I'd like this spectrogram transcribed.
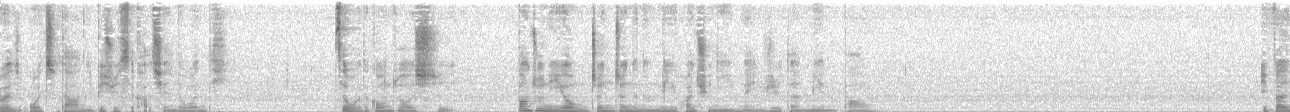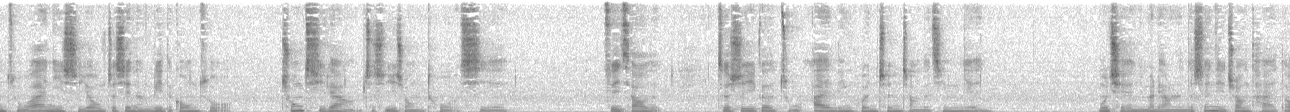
为我知道你必须思考钱的问题。自我的工作是帮助你用真正的能力换取你每日的面包。一份阻碍你使用这些能力的工作，充其量只是一种妥协。最糟的，则是一个阻碍灵魂成长的经验。目前你们两人的身体状态都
